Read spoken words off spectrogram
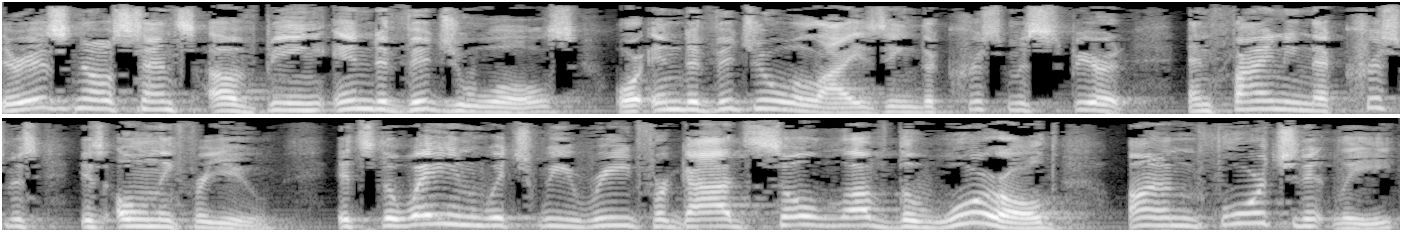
There is no sense of being individuals or individualizing the Christmas spirit and finding that Christmas is only for you. It's the way in which we read, For God so loved the world. Unfortunately,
